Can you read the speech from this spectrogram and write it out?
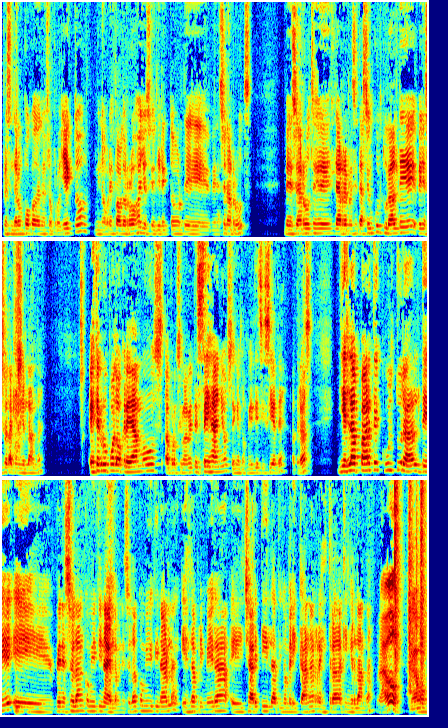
presentar un poco de nuestro proyecto. Mi nombre es Pablo Rojas, yo soy el director de Venezuelan Roots. Venezuelan Roots es la representación cultural de Venezuela aquí en Irlanda. Este grupo lo creamos aproximadamente seis años, en el 2017, atrás, y es la parte cultural de eh, Venezuelan Community in Ireland. Venezuelan Community in Ireland es la primera eh, charity latinoamericana registrada aquí en Irlanda Bravo. Bravo.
